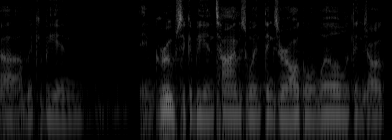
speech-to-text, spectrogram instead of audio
Um, it could be in in groups. It could be in times when things are all going well and things are all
